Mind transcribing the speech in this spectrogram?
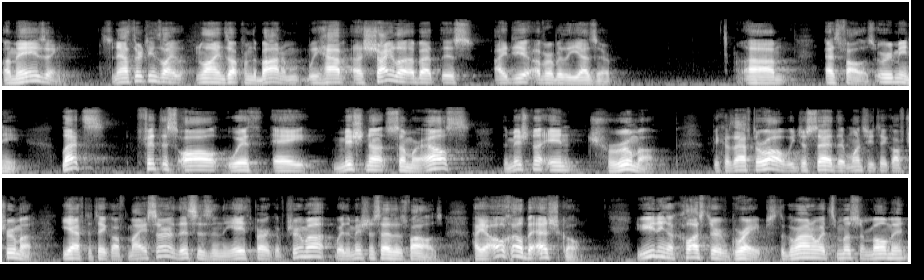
Amazing. So now 13 lines up from the bottom, we have a Shaila about this idea of Rabbi Eliezer. Um, as follows. Uriminhi. Let's fit this all with a Mishnah somewhere else. The Mishnah in Truma. Because after all, we just said that once you take off Truma, you have to take off Meiser. This is in the eighth parak of Truma, where the Mishnah says as follows. Haya ochel be'eshkol. You're eating a cluster of grapes. The Geranowitz Musar moment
